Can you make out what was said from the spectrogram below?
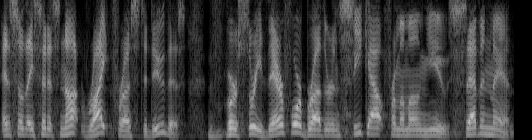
And so they said, It's not right for us to do this. Verse 3 Therefore, brethren, seek out from among you seven men.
